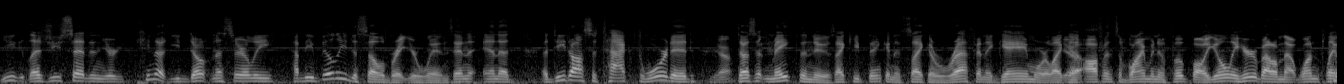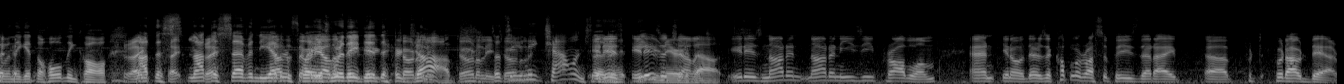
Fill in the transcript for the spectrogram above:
you, as you said in your keynote, you don't necessarily have the ability to celebrate your wins. And, and a, a DDoS attack thwarted yeah. doesn't make the news. I keep thinking it's like a ref in a game or like yes. an offensive lineman in football. You only hear about them that one play when they get the holding call, right, not the, right, not right. the 70 not other the 70 plays other where they did their totally, job. Totally, so it's totally. a unique challenge though, it is, that, it that is a challenge. About. It is not an, not an easy problem. And you know, there's a couple of recipes that I uh, put, put out there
